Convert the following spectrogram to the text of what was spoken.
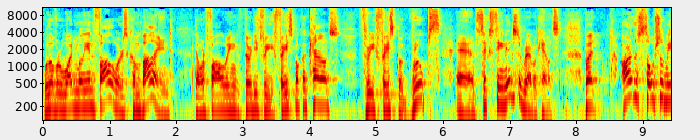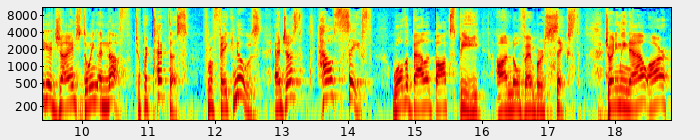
with over 1 million followers combined that were following 33 Facebook accounts, three Facebook groups, and 16 Instagram accounts. But are the social media giants doing enough to protect us from fake news? And just how safe will the ballot box be on November 6th? Joining me now are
